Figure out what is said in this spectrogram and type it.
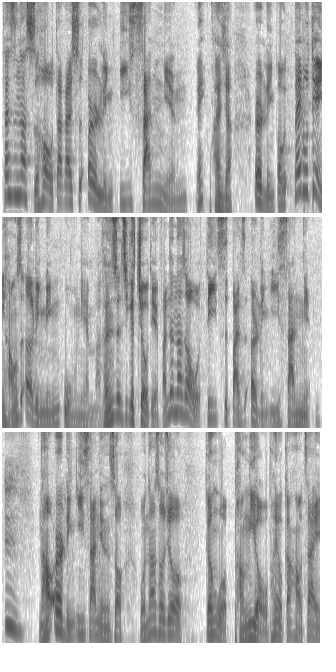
但是那时候大概是二零一三年，哎，我看一下，二零哦，那部电影好像是二零零五年吧，可能是一个旧电影。反正那时候我第一次办是二零一三年。嗯。然后二零一三年的时候，我那时候就。跟我朋友，我朋友刚好在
